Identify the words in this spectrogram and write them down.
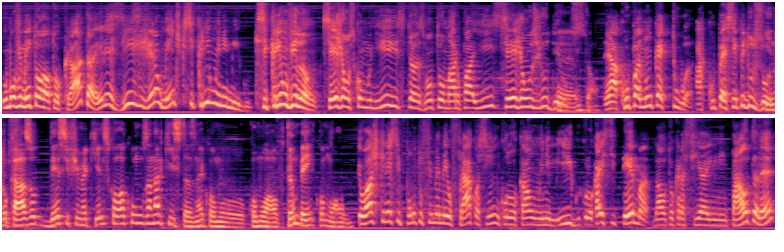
O movimento autocrata, ele exige geralmente que se crie um inimigo, que se crie um vilão. Sejam os comunistas, vão tomar o país, sejam os judeus. É, então. É, a culpa nunca é tua, a culpa é sempre dos outros. E no caso desse filme aqui, eles colocam os anarquistas, né, como, como alvo, também como alvo. Eu acho que nesse ponto o filme é meio fraco, assim, em colocar um inimigo, colocar esse tema da autocracia em, em pauta, né?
